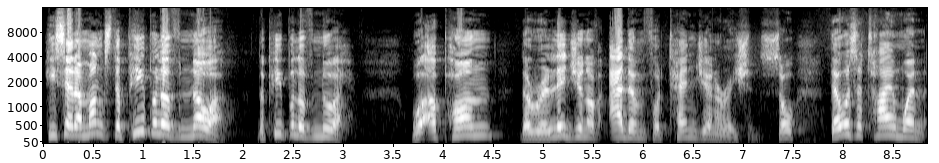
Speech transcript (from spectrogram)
He said, Amongst the people of Noah, the people of Nuh, were upon the religion of Adam for 10 generations. So there was a time when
